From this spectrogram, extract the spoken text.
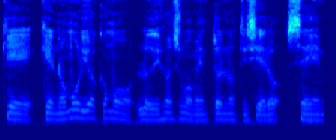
que, que no murió como lo dijo en su momento el noticiero CM.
